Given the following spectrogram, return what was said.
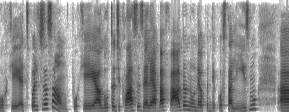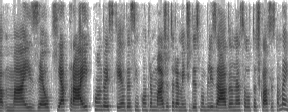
porque é despolitização, porque a luta de classes ela é abafada no neopentecostalismo, uh, mas é o que atrai quando a esquerda se encontra majoritariamente desmobilizada nessa luta de classes também.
